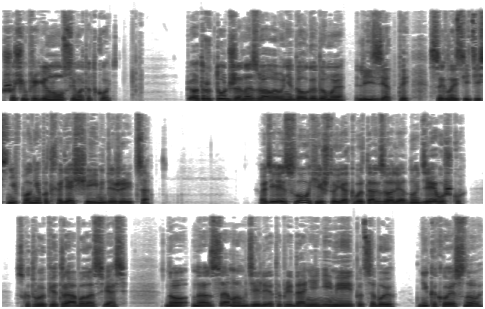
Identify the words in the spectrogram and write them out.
Уж очень приглянулся им этот конь. Петр тут же назвал его, недолго думая, Лизеттой, согласитесь, не вполне подходящее имя для жеребца. Ходили слухи, что якобы так звали одну девушку, с которой у Петра была связь, но на самом деле это предание не имеет под собой никакой основы,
